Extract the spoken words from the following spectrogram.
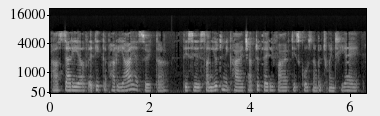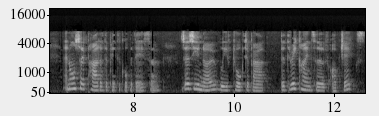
our study of Aditta Sutta. This is Samyutta Nikaya, chapter 35, discourse number 28, and also part of the Petakopadesa. So as you know, we've talked about the three kinds of objects,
